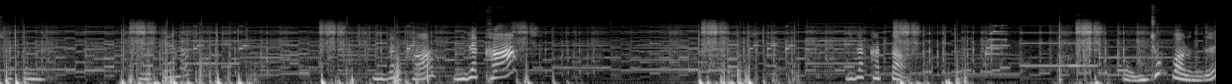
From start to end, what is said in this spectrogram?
잠깐만 이거 깨나? 200 가? 200 가? 200 갔다 어, 엄청 빠른데?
